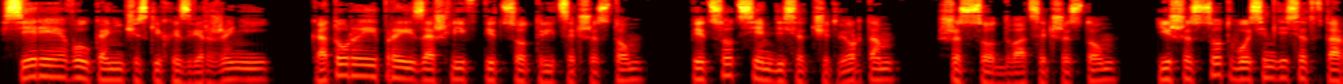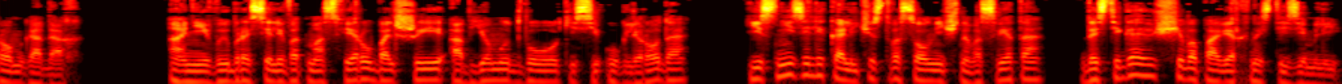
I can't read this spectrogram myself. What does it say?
серия вулканических извержений, которые произошли в 536, 574, 626 и 682 годах. Они выбросили в атмосферу большие объемы двуокиси углерода и снизили количество солнечного света, достигающего поверхности Земли.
